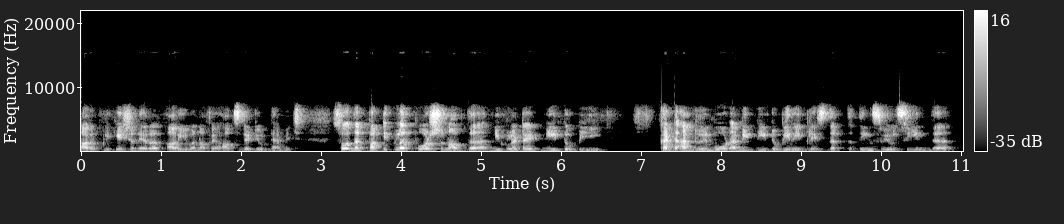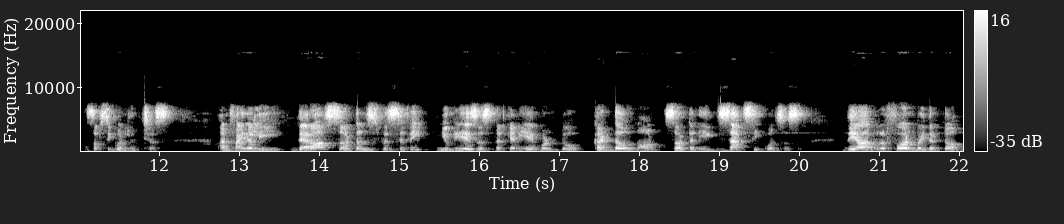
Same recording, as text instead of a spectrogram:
or replication error or even of a oxidative damage. So that particular portion of the nucleotide need to be cut and removed and it need to be replaced. That the things we will see in the subsequent lectures. And finally, there are certain specific nucleases that can able to cut down on certain exact sequences. They are referred by the term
